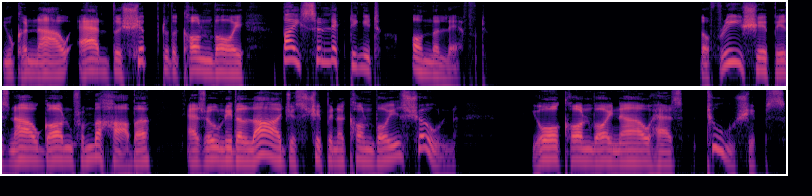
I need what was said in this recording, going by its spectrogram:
You can now add the ship to the convoy by selecting it on the left. The free ship is now gone from the harbour, as only the largest ship in a convoy is shown. Your convoy now has two ships.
